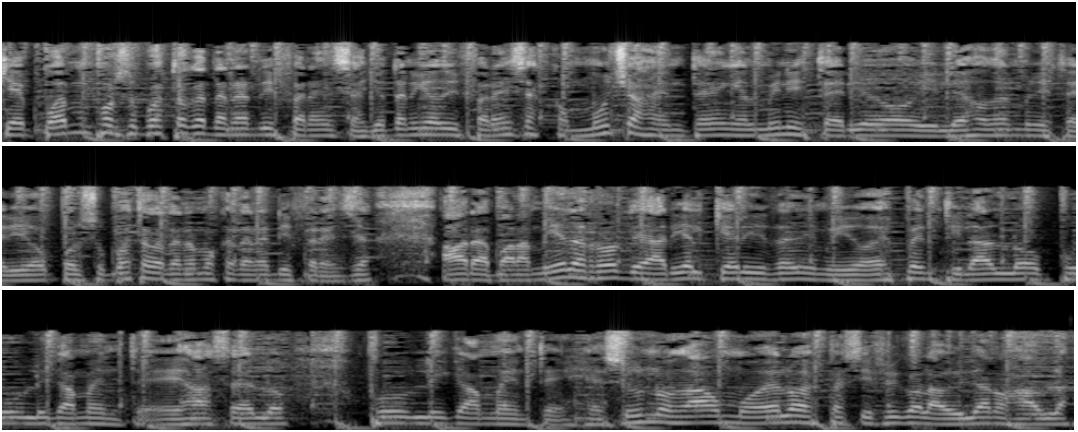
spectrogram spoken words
que podemos por supuesto que tener diferencias. Yo he tenido diferencias con mucha gente en el ministerio y lejos del ministerio. Por supuesto que tenemos que tener diferencias. Ahora, para mí el error de Ariel Kelly Redimido es ventilarlo públicamente, es hacerlo públicamente. Jesús nos da un modelo específico, la Biblia nos habla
